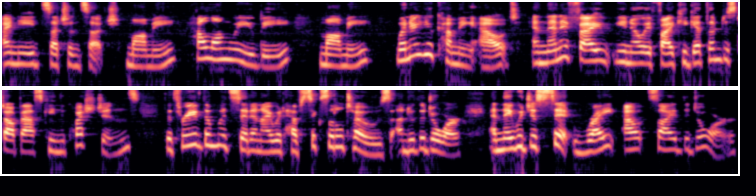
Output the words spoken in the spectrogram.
I need such and such. Mommy, how long will you be? Mommy, when are you coming out? And then if I, you know, if I could get them to stop asking the questions, the three of them would sit and I would have six little toes under the door and they would just sit right outside the door.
